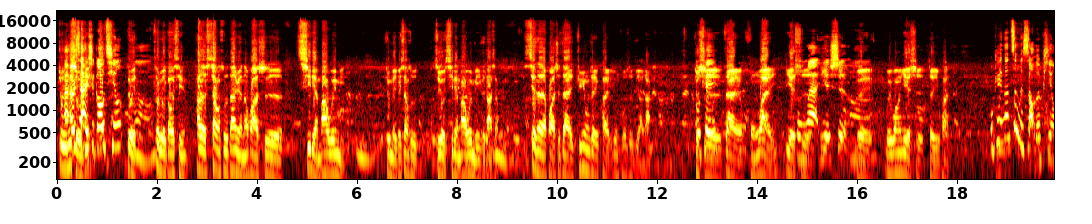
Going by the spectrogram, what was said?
就是而且还是高清。对，特别高清。它的像素单元的话是七点八微米，就每个像素只有七点八微米一个大小。现在的话是在军用这一块用途是比较大，就是在红外夜视。红外夜视。对，微光夜视这一块。OK，那这么小的屏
